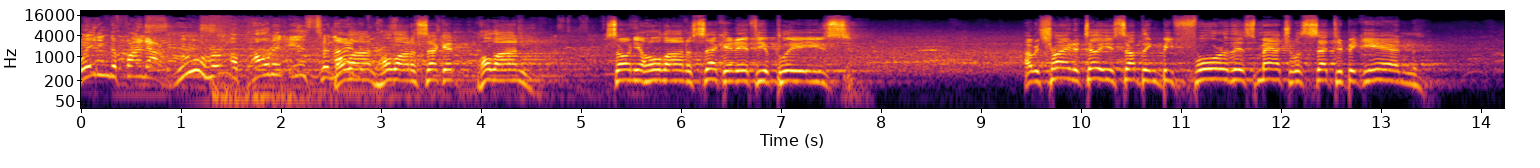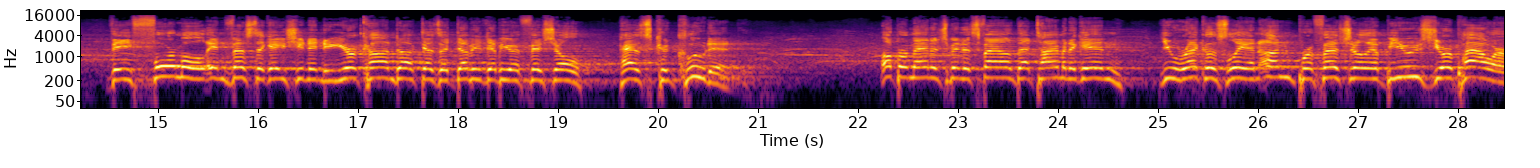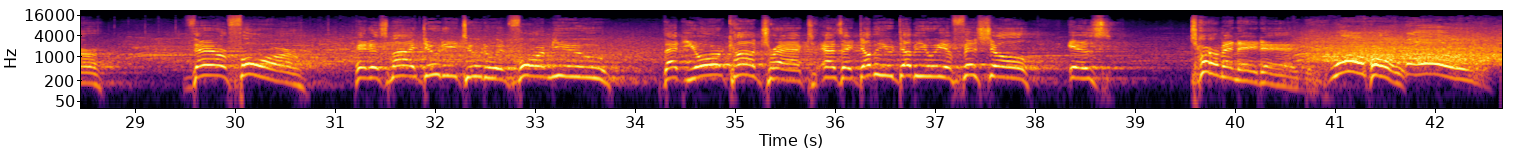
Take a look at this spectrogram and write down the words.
waiting to find out who her opponent is tonight. Hold on, hold on a second. Hold on. Sonya, hold on a second, if you please. I was trying to tell you something before this match was set to begin. The formal investigation into your conduct as a WWE official has concluded. Upper management has found that time and again you recklessly and unprofessionally abused your power. Therefore, it is my duty to, to inform you that your contract as a WWE official is terminated. Oh!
